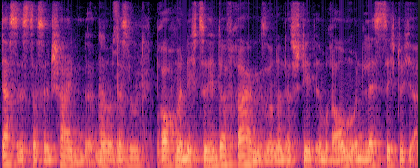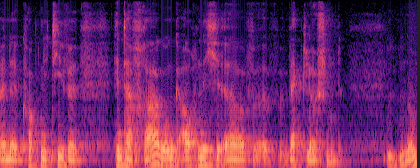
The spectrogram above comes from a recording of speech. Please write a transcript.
Das ist das Entscheidende. Ne? Das braucht man nicht zu hinterfragen, sondern das steht im Raum und lässt sich durch eine kognitive Hinterfragung auch nicht äh, weglöschen. Mhm. Ne?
